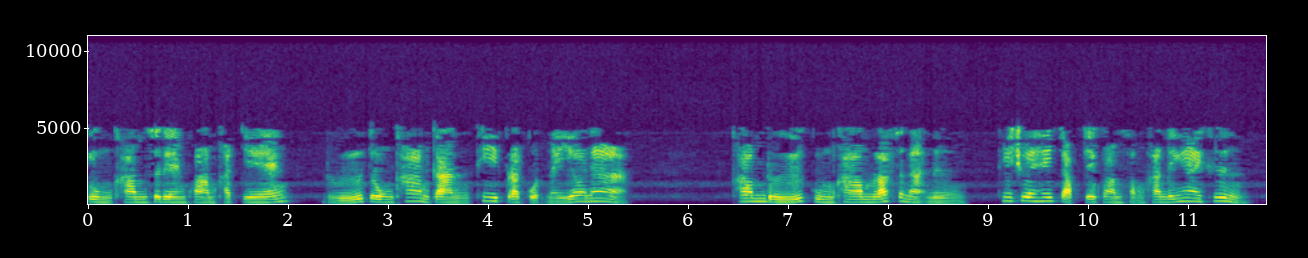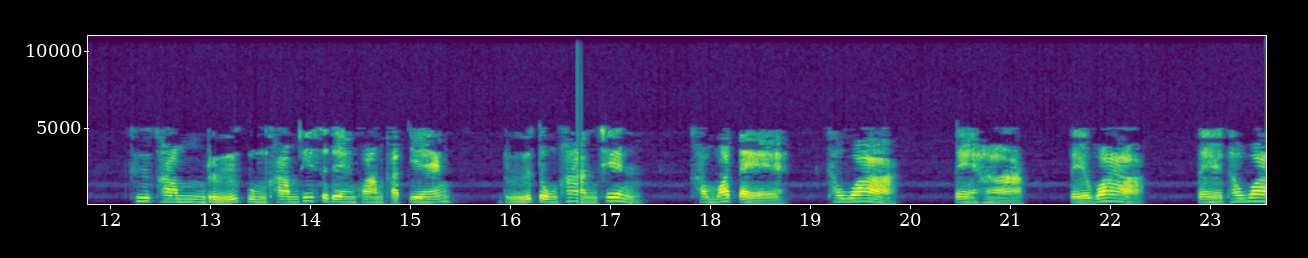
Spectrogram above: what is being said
กลุ่มคำแสดงความขัดแย้ง หรือตรงข้ามกันที่ปรากฏในย่อหน้าคำหรือกลุ่มคำลักษณะหนึ่งที่ช่วยให้จับใจความสำคัญได้ง่ายขึ้น คือคำหรือกลุ่มคำที่แสดงความขัดแย้ง หรือตรงข้ามเช่นคำว่าแต่ถ้าว่า แต่หาก แต่ว่า แต่ถ้าว่า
